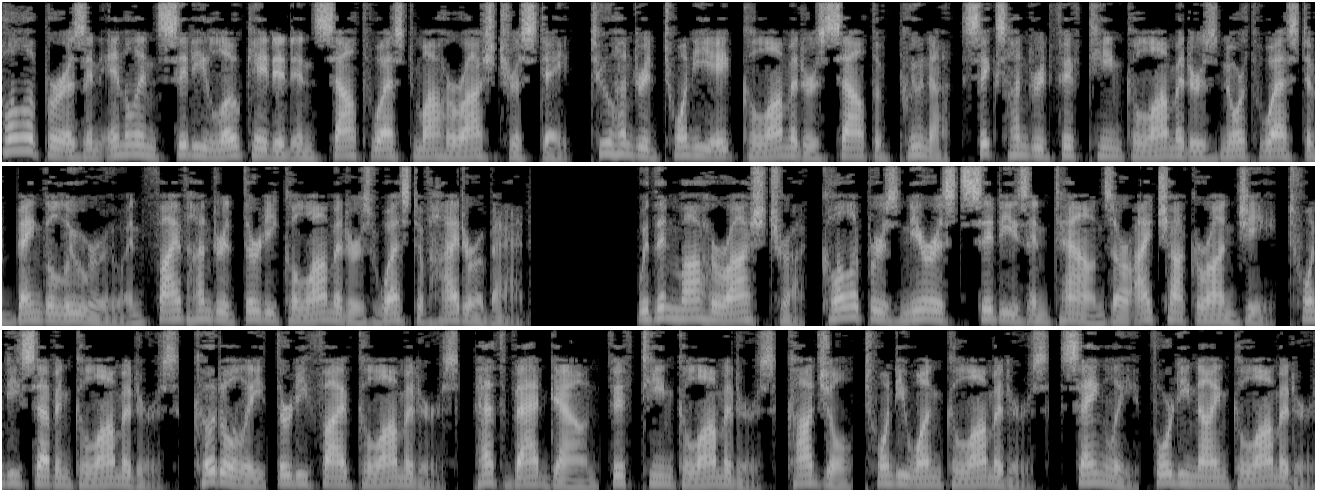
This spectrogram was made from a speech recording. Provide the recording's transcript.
Kolhapur is an inland city located in southwest Maharashtra state, 228 km south of Pune, 615 km northwest of Bengaluru and 530 km west of Hyderabad. Within Maharashtra, Kolhapur's nearest cities and towns are Ichalkaranji 27 km, Kodoli 35 km, Peth Vadgaon 15 km, Kagal 21 km, Sangli 49 km,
